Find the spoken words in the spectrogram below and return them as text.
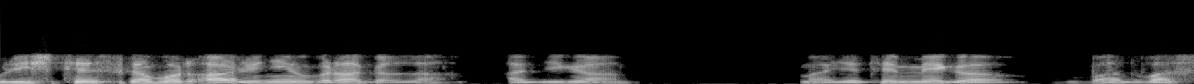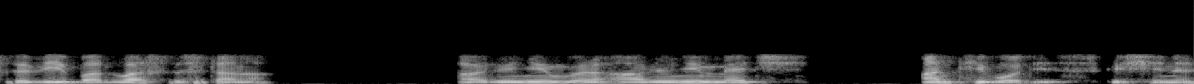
ուրիշ տեստ կա որ արյունի վրա գլա ադիգա մա եթե մեգա բադվաստվի բադվաստստանա արյունի արյունի մեջ antibodies կշինե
